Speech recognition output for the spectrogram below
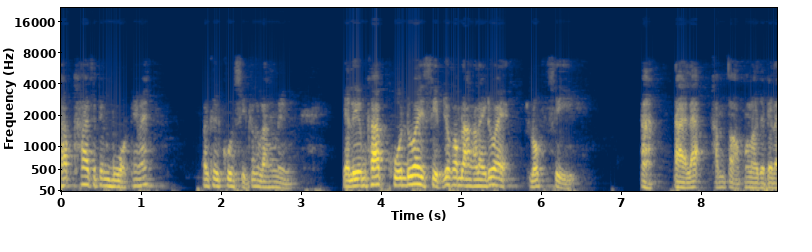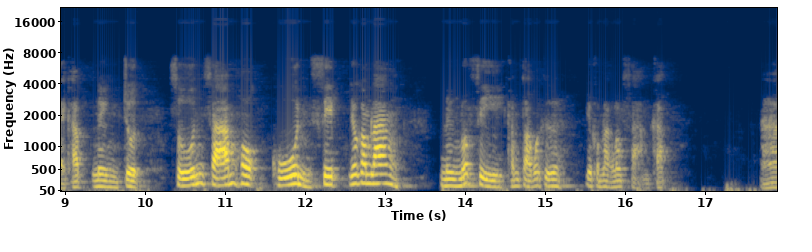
ครับ ค่าจะเป็นบวกใช่ไหมก็คือคูณ10ยกกำลัง1อย่าลืมครับ คูณด้วย10ยกกำลังอะไรด้วยลบ4อะได้แล้วคำตอบของเราจะเป็นอะไรครับ1.036คูณ10ยกกำลัง1ลบ4คำตอบก็คือยกกำลังลบ3ครับ อ่า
